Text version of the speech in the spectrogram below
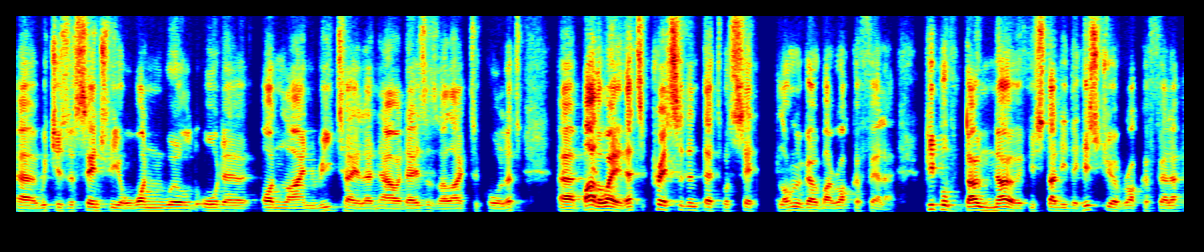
uh, which is essentially a one world order online retailer nowadays, as I like to call it. Uh, by the way, that's precedent that was set long ago by Rockefeller. People don't know, if you study the history of Rockefeller,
